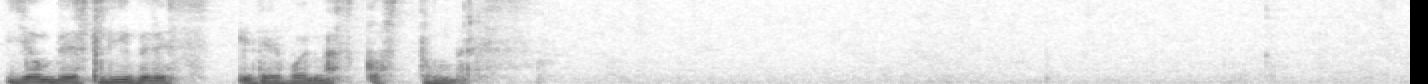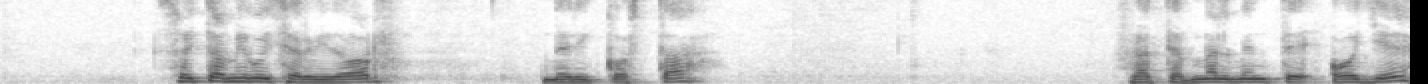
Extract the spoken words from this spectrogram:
y hombres libres y de buenas costumbres. Soy tu amigo y servidor, Neri Costa. Fraternalmente oye,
